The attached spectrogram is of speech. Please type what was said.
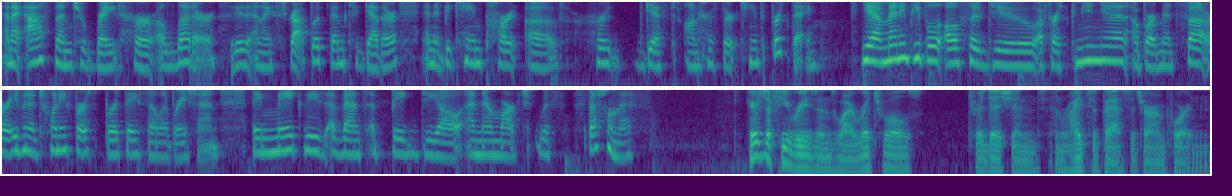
and I asked them to write her a letter. And I scrapbooked them together, and it became part of her gift on her 13th birthday. Yeah, many people also do a first communion, a bar mitzvah, or even a 21st birthday celebration. They make these events a big deal and they're marked with specialness. Here's a few reasons why rituals, traditions, and rites of passage are important.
